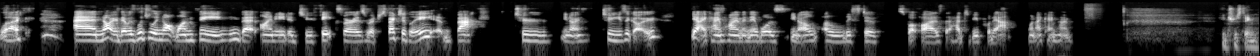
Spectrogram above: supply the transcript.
Like, and no, there was literally not one thing that I needed to fix. Whereas retrospectively, back to, you know, two years ago, yeah, I came home and there was, you know, a list of spot fires that had to be put out when I came home. Interesting.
